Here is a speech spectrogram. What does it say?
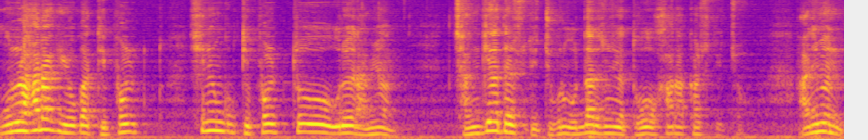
오늘 하락 이유가 디폴트 신흥국 디폴트 우려라면 장기화될 수도 있죠. 그럼 우리나라 증시가 더 하락할 수도 있죠. 아니면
